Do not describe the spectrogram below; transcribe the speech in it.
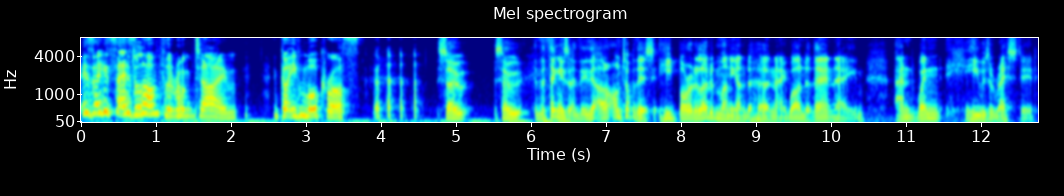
Is he set his alarm for the wrong time? Got even more cross. So, so the thing is, on top of this, he borrowed a load of money under her name, well, under their name. And when he was arrested,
